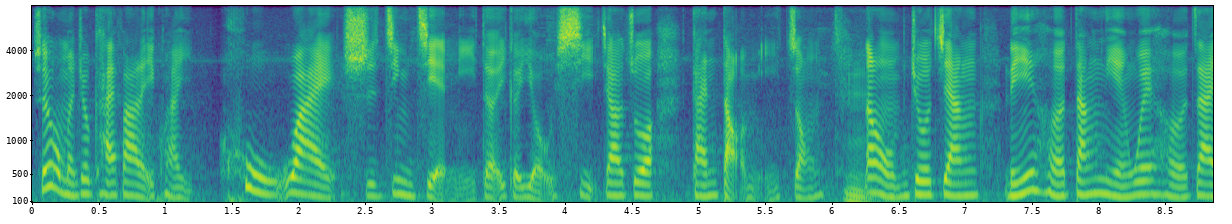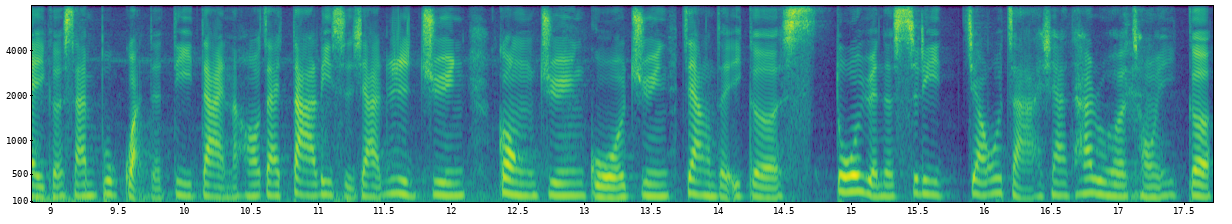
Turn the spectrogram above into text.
所以我们就开发了一款。户外实境解谜的一个游戏叫做《干岛迷踪》，嗯，那我们就将林一和当年为何在一个三不管的地带，然后在大历史下日军、共军、国军这样的一个。多元的势力交杂下，他如何从一个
